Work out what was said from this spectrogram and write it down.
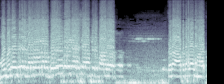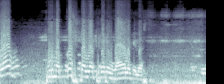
मंत्र्यांच्या दबावाला बळी पडले असते आपले पालक. तर आपला मात्र पूर्ण कष्ट या ठिकाणी वायाला गेले असते.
